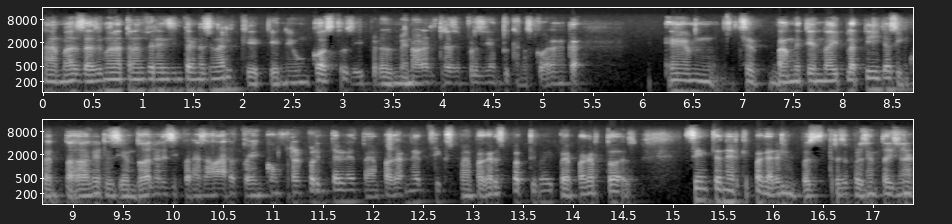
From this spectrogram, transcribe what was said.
nada más hacen una transferencia internacional que tiene un costo, sí, pero es menor al 13% que nos cobran acá. Em, se van metiendo ahí platillas, 50 dólares, 100 dólares, y con esa vara pueden comprar por internet, pueden pagar Netflix, pueden pagar Spotify, pueden pagar todo eso, sin tener que pagar el impuesto 13% adicional.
